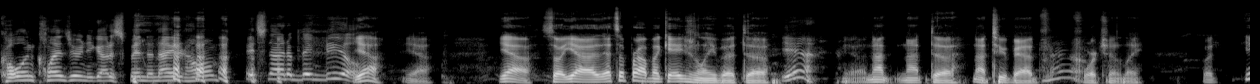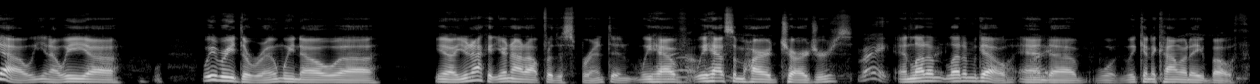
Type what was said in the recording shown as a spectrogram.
colon cleanser and you got to spend the night at home. It's not a big deal. Yeah. Yeah. Yeah. So yeah, that's a problem occasionally, but uh, Yeah. yeah, not not uh, not too bad, No. fortunately. But yeah, you know, we uh, we read the room. We know, uh, you know, you're not you're not out for the sprint, and we have No. we have some hard chargers, Right. and let them let them go, and Right. uh, we can accommodate both.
